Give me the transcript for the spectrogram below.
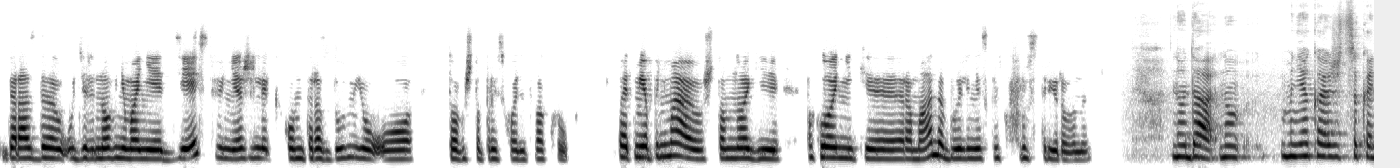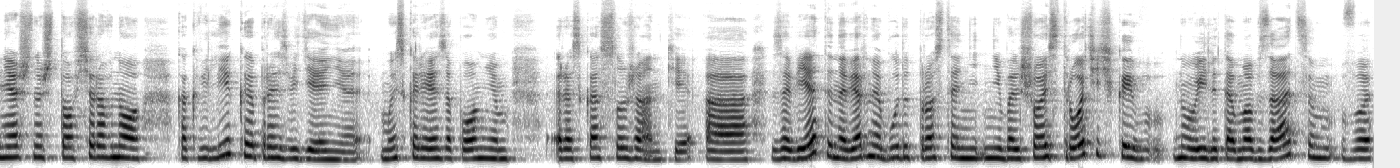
гораздо уделено внимание действию, нежели какому-то раздумью о том, что происходит вокруг. Поэтому я понимаю, что многие поклонники романа были несколько фрустрированы. Ну да, ну мне кажется, конечно, что все равно, как великое произведение, мы скорее запомним рассказ служанки, а заветы, наверное, будут просто небольшой строчечкой, ну или там абзацем в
